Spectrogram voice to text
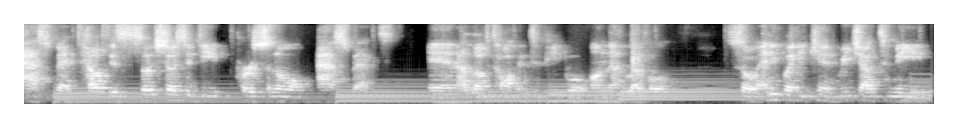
aspect. Health is such such a deep personal aspect. And I love talking to people on that level. So anybody can reach out to me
